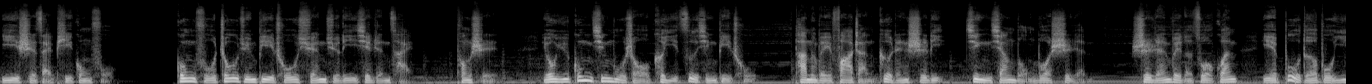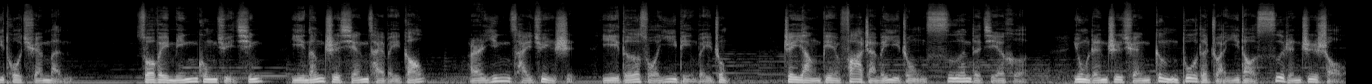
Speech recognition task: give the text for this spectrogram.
一是在辟公府。公府州郡辟除选举了一些人才，同时，由于公卿牧首可以自行辟除，他们为发展个人势力，竞相笼络士人。士人为了做官，也不得不依托权门。所谓明公巨卿，以能治贤才为高，而英才俊士以德所依秉为重，这样便发展为一种私恩的结合，用人之权更多的转移到私人之手，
